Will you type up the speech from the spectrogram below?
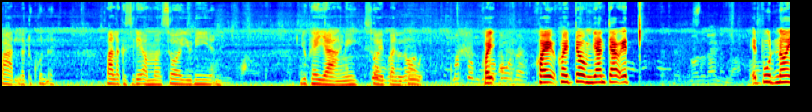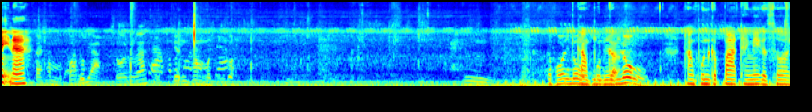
ปาดแล้วทุกคนเอ้ยปาดแล้วก็สิได้เอามาซอยอยู่นี่นั่นอยู่แพรยางนี่ซอยปันพูดค่อยค่อยค่อยจมยันเจ้าเอ็ดเอ็ดพูดน้อยนะทางพุนก็วโน่ทางพุนกับปาดทางนี้กับซอย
